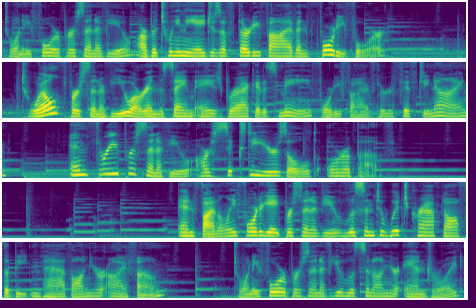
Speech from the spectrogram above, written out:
24% of you are between the ages of 35 and 44. 12% of you are in the same age bracket as me, 45 through 59. And 3% of you are 60 years old or above. And finally, 48% of you listen to Witchcraft Off the Beaten Path on your iPhone, 24% of you listen on your Android,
